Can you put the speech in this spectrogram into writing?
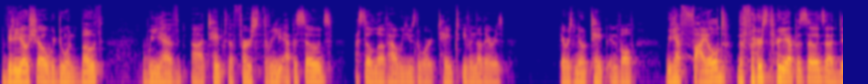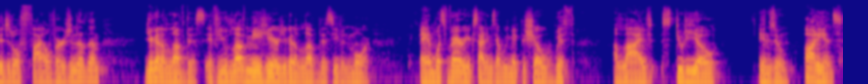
video show. We're doing both. We have uh, taped the first three episodes. I still love how we use the word taped, even though there is there is no tape involved. We have filed the first three episodes, a digital file version of them. You're gonna love this. If you love me here, you're gonna love this even more. And what's very exciting is that we make the show with a live studio in Zoom audience.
